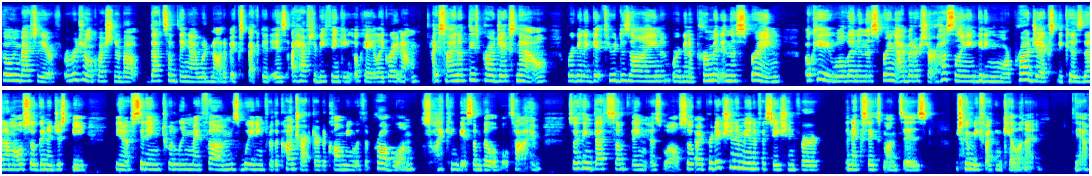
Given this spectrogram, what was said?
going back to the original question about that's something i would not have expected is i have to be thinking okay like right now i sign up these projects now we're going to get through design we're going to permit in the spring okay well then in the spring i better start hustling and getting more projects because then i'm also going to just be you know, sitting twiddling my thumbs, waiting for the contractor to call me with a problem so I can get some billable time. So I think that's something as well. So my prediction and manifestation for the next six months is I'm just gonna be fucking killing it. Yeah.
